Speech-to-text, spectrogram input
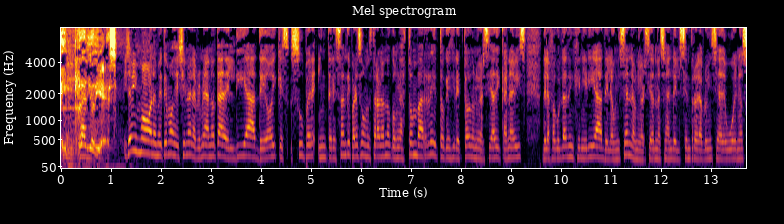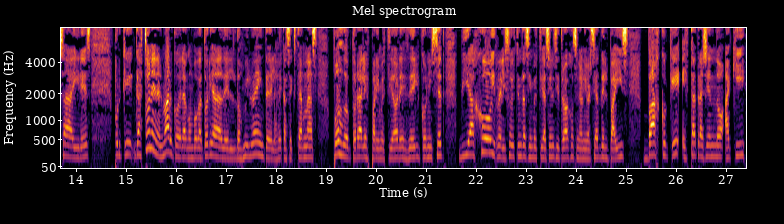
en Radio 10. Y ya mismo nos metemos de lleno en la primera nota del día de hoy, que es súper interesante. Y para eso vamos a estar hablando con Gastón Barreto, que es director de Universidad y Cannabis de la Facultad de Ingeniería de la UNICEN, la Universidad Nacional del Centro de la Provincia de Buenos Aires. Porque Gastón, en el marco de la convocatoria del 2020 de las becas externas postdoctorales para investigadores del CONICET, viajó y realizó distintas investigaciones y trabajos en la Universidad del País Vasco, que está trayendo aquí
